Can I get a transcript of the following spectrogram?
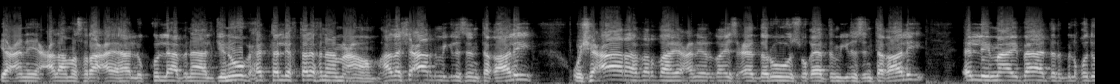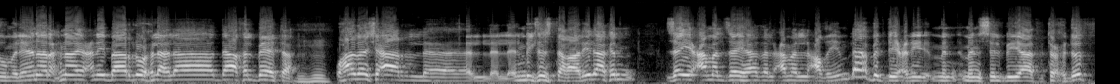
يعني على مصراعيها لكل أبناء الجنوب حتى اللي اختلفنا معهم هذا شعار المجلس الانتقالي وشعاره برضه يعني الرئيس عيد دروس وغير المجلس الانتقالي اللي ما يبادر بالقدوم إلينا رحنا يعني بنروح له لا داخل بيته. وهذا شعار المجلس الانتقالي لكن زي عمل زي هذا العمل العظيم لا بد يعني من من سلبيات تحدث.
